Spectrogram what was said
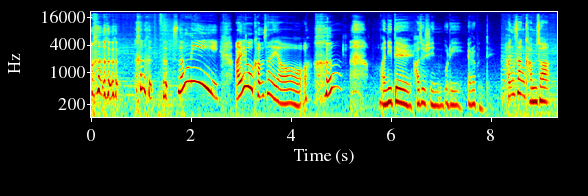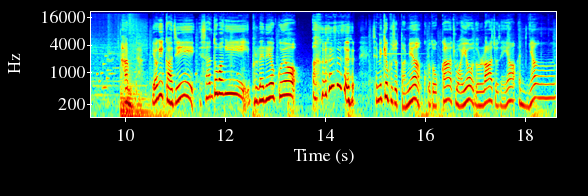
승리! 아유, 감사해요. 많이들 봐주신 우리 여러분들. 항상 감사합니다. 여기까지 산토박이 블레르였고요. 재밌게 보셨다면 구독과 좋아요 눌러주세요. 안녕.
